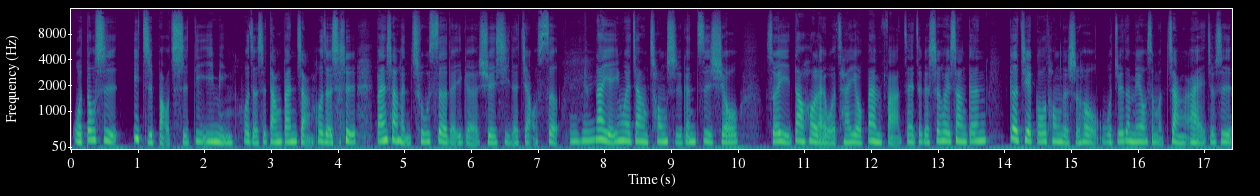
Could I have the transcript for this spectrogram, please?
我都是一直保持第一名，或者是当班长，或者是 班上很出色的一个学习的角色。嗯哼，那也因为这样充实跟自修，所以到后来我才有办法在这个社会上跟。各界沟通的时候，我觉得没有什么障碍，就是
